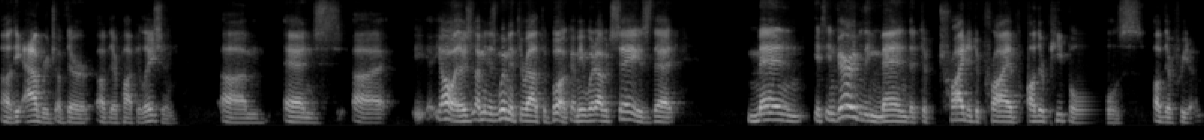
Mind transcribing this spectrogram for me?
uh, the average of their of their population. Um, and uh, oh, there's I mean, there's women throughout the book. I mean, what I would say is that men, it's invariably men that de- try to deprive other people's of their freedom,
